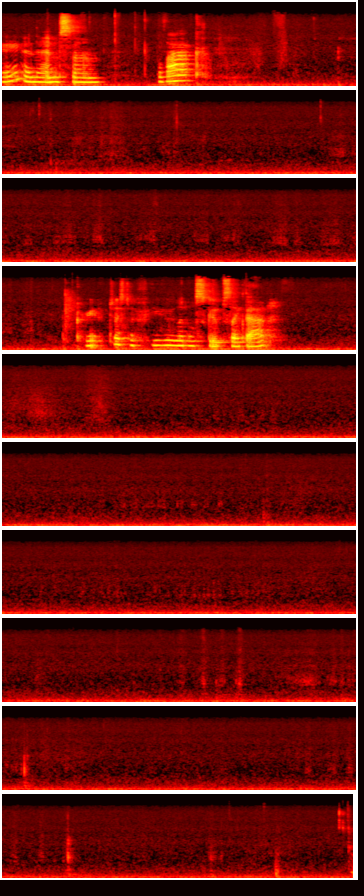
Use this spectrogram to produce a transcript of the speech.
Okay, and then some black. Create just a few little scoops like that.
